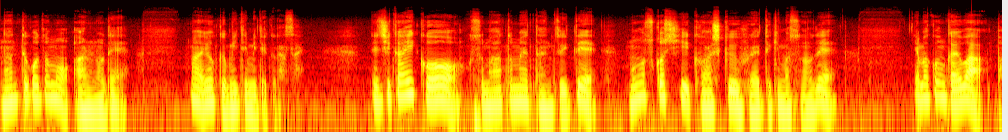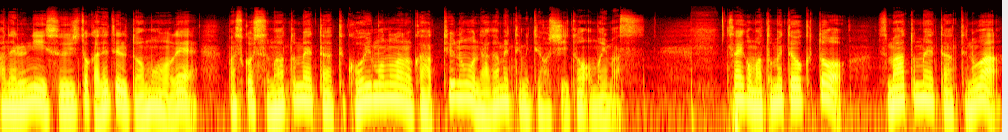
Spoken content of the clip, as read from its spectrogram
なんてこともあるので、まあ、よく見てみてください。で次回以降スマートメーターについてもう少し詳しく触れてきますのででまあ、今回はパネルに数字とか出てると思うので、まあ、少しスマートメーターってこういうものなのかっていうのを眺めてみてほしいと思います。最後まとめておくと、スマートメーターってのは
